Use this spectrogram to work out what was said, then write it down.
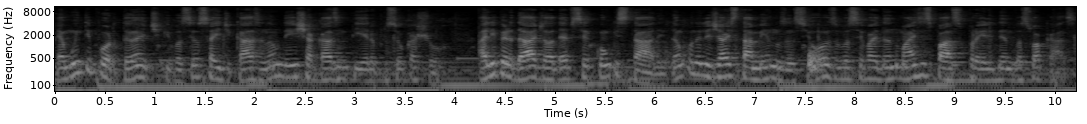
É muito importante que você ao sair de casa não deixe a casa inteira para o seu cachorro. A liberdade ela deve ser conquistada, então quando ele já está menos ansioso, você vai dando mais espaço para ele dentro da sua casa.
